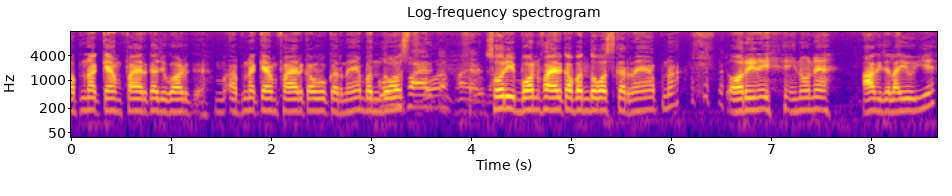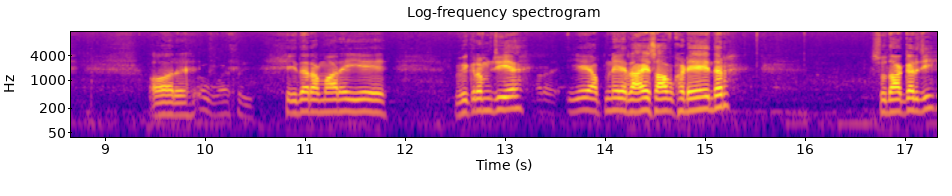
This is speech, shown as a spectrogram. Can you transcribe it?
अपना कैंप फायर का जुगाड़ अपना कैंप फायर का वो कर रहे हैं बंदोबस्त। सॉरी बॉन फायर का। बंदोबस्त कर रहे हैं अपना। और इन, इन्होंने आग जलाई हुई है। और इधर हमारे ये विक्रम जी है। ये अपने राय साहब खड़े हैं इधर। सुधाकर जी।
